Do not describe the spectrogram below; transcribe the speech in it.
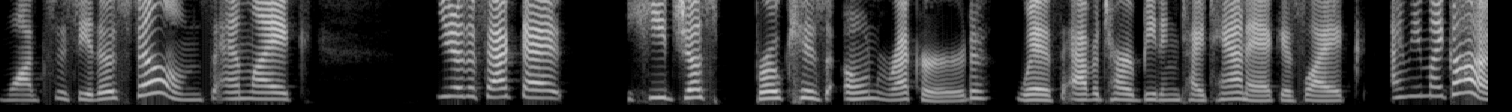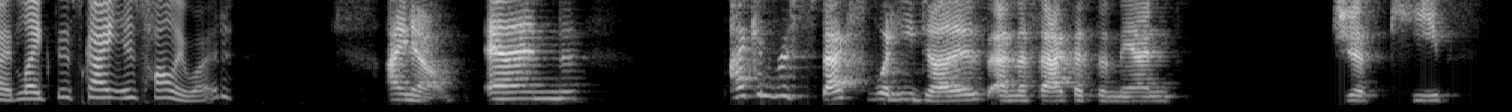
wants to see those films. And like, you know, the fact that he just broke his own record with Avatar beating Titanic is like, I mean, my God, like this guy is Hollywood. I know. And I can respect what he does and the fact that the man just keeps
